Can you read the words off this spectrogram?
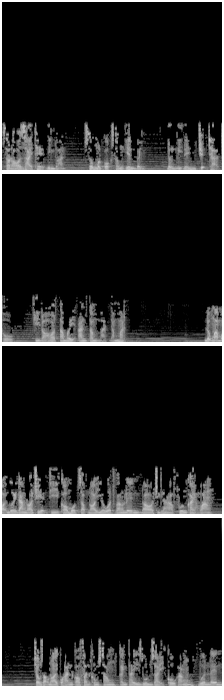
sau đó giải thể binh đoàn, sống một cuộc sống yên bình, đừng nghĩ đến chuyện trả thù, khi đó ta mới an tâm mà nhắm mắt. Lúc mà mọi người đang nói chuyện thì có một giọng nói yếu ớt vang lên, đó chính là Phương Khải Hoàng. Trong giọng nói của hắn có phần không xong, cánh tay run rẩy cố gắng vươn lên,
